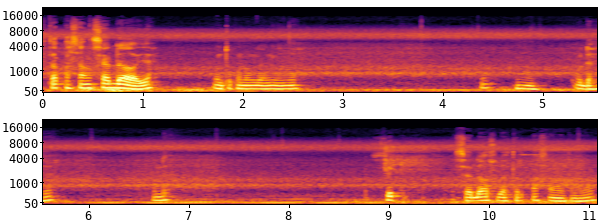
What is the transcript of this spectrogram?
kita pasang saddle ya untuk menungganginya. Hmm, udah ya? Udah. Sip. Saddle sudah terpasang ya teman-teman.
